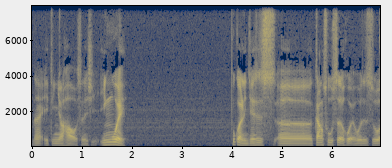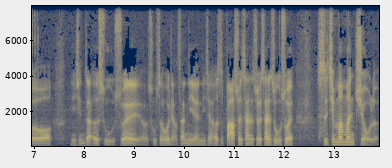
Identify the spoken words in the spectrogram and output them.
那一定要好好珍惜，因为不管你今天是呃刚出社会，或者说你现在二十五岁，出社会两三年，你现在二十八岁、三十岁、三十五岁，时间慢慢久了，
